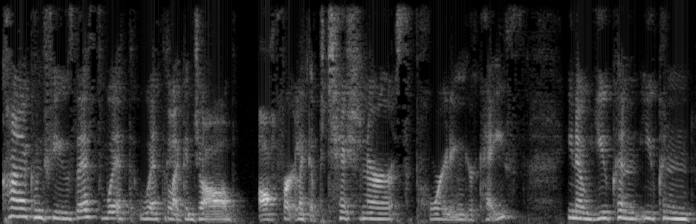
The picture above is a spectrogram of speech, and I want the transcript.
kind of confuse this with, with like a job offer, like a petitioner supporting your case. You know, you can, you can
